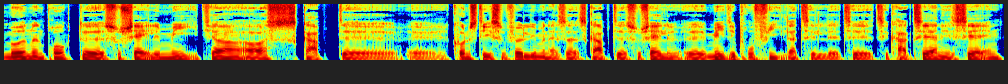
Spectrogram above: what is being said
måden, man brugte øh, sociale medier og også skabte, øh, øh, kunstige selvfølgelig, men altså skabte øh, sociale øh, medieprofiler til, øh, til, til karaktererne i serien,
